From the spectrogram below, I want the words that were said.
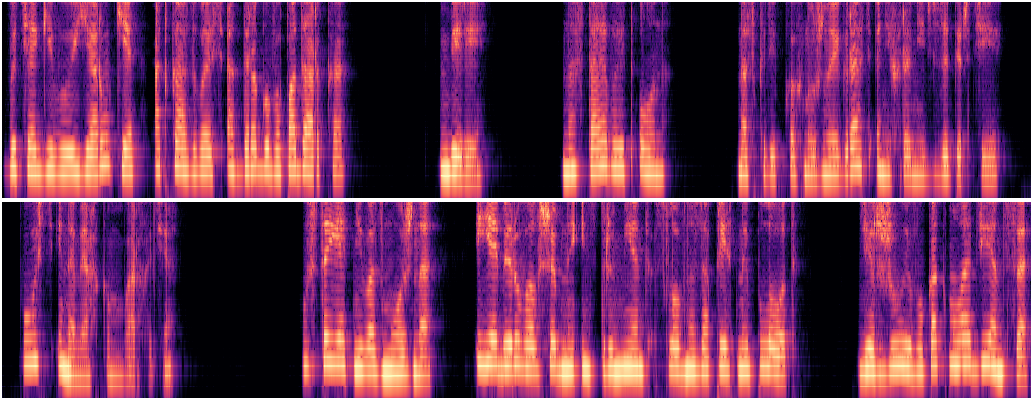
Вытягиваю я руки, отказываясь от дорогого подарка. «Бери», — настаивает он. На скрипках нужно играть, а не хранить в заперти. Пусть и на мягком бархате. Устоять невозможно, и я беру волшебный инструмент, словно запретный плод. Держу его, как младенца,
